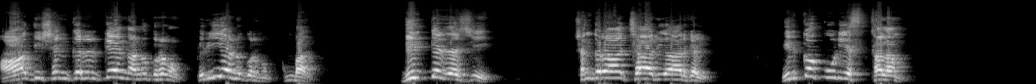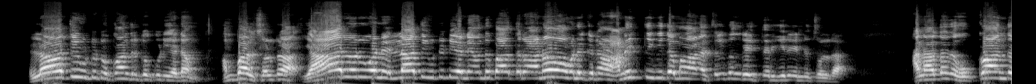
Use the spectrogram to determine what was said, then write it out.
ஆதிசங்கருக்கே அங்க அனுகிரகம் பெரிய அனுகிரகம் கும்பால் தீர்க்கதர்சி சங்கராச்சாரியார்கள் இருக்கக்கூடிய ஸ்தலம். எல்லாத்தையும் விட்டுட்டு உட்கார்ந்து இருக்கக்கூடிய இடம். அம்பாள் சொல்றா யார் ஒருவன் எல்லாத்தையும் விட்டுட்டு என்னை வந்து பார்க்கிறானோ அவனுக்கு நான் அனைத்து விதமான செல்வங்களை தருகிறேன் என்று சொல்றா. ஆனால் தான் அந்த உட்கார்ந்த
